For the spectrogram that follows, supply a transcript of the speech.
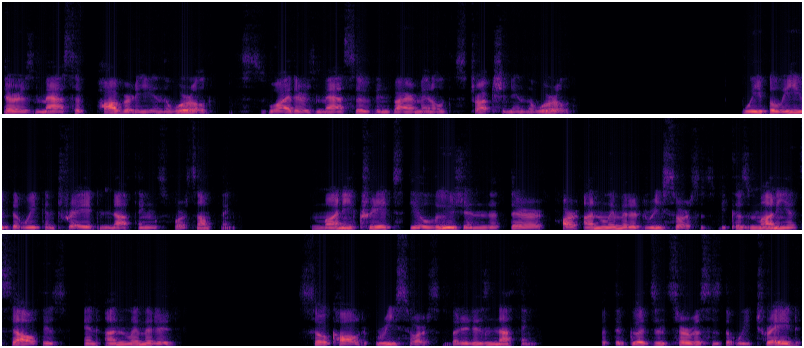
there is massive poverty in the world. This is why there's massive environmental destruction in the world. We believe that we can trade nothings for something. Money creates the illusion that there are unlimited resources because money itself is an unlimited so called resource, but it is nothing but the goods and services that we trade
